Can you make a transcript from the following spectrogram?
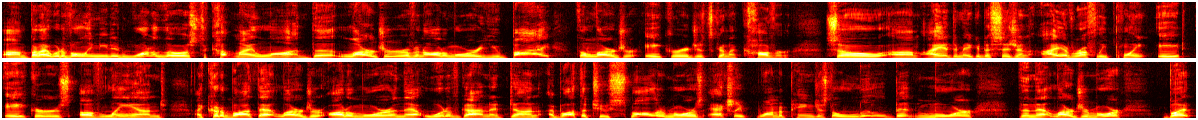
Um, but I would have only needed one of those to cut my lawn. The larger of an automower you buy, the larger acreage it's going to cover. So um, I had to make a decision. I have roughly 0.8 acres of land I could have bought that larger auto mower and that would have gotten it done. I bought the two smaller mowers, actually wound up paying just a little bit more than that larger mower. But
